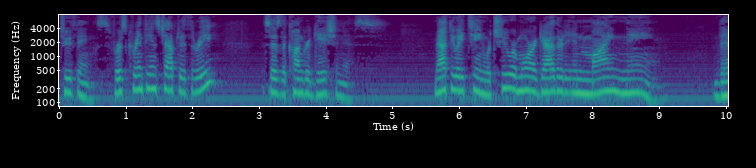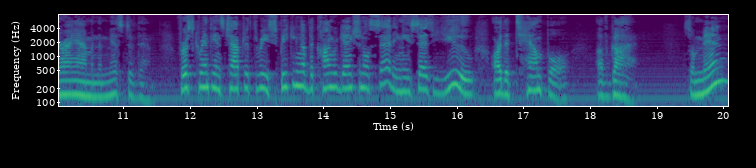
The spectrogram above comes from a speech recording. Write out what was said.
Two things. 1 Corinthians chapter 3 says the congregation is. Matthew 18, where two or more are gathered in my name, there I am in the midst of them. 1 Corinthians chapter 3, speaking of the congregational setting, he says, You are the temple of God. So, men,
